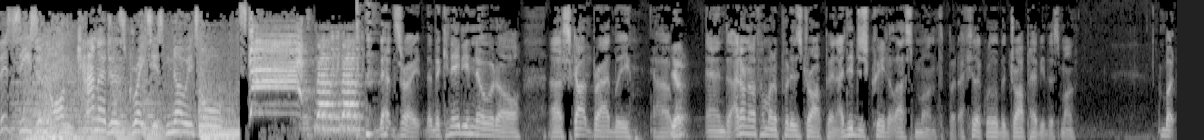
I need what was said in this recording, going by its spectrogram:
This season on Canada's Greatest Know It All. Scott! That's right. The the Canadian know it all, uh, Scott Bradley. Uh, Yep. And I don't know if I'm going to put his drop in. I did just create it last month, but I feel like we're a little bit drop heavy this month. But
